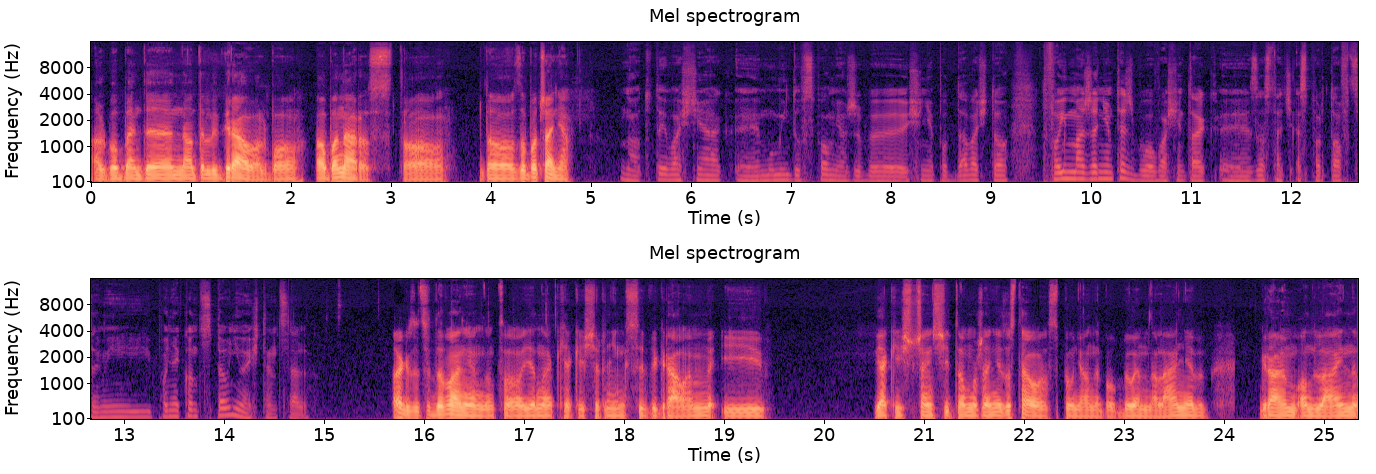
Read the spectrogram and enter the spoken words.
albo będę nadal grał, albo oba naraz. To do zobaczenia. No, tutaj właśnie jak y, Mumindu wspomniał, żeby się nie poddawać, to twoim marzeniem też było właśnie tak y, zostać esportowcem i poniekąd spełniłeś ten cel. Tak, zdecydowanie. No to jednak jakieś earningsy wygrałem i w jakiejś części to może nie zostało spełnione, bo byłem na lanie, grałem online,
